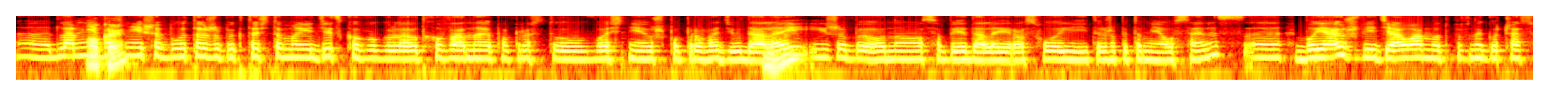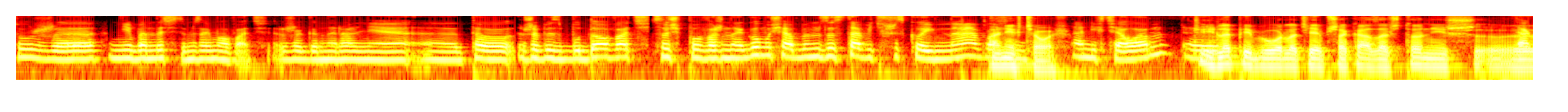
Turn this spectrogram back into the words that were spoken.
E, Dla mnie Okej. ważniejsze było to, żeby ktoś to moje dziecko w ogóle odchowane po prostu właśnie już poprowadził dalej Mhm. i żeby ono sobie dalej rosło i to, żeby to miało sens, e, bo ja już wiedziałam od pewnego czasu, że nie będę się tym zajmować, że generalnie e, to, żeby zbudować coś poważnego, musiałabym zostawić wszystko inne. A właśnie- nie chciałaś. A nie chciałam. Czyli lepiej było dla ciebie przekazać to, niż Tak.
